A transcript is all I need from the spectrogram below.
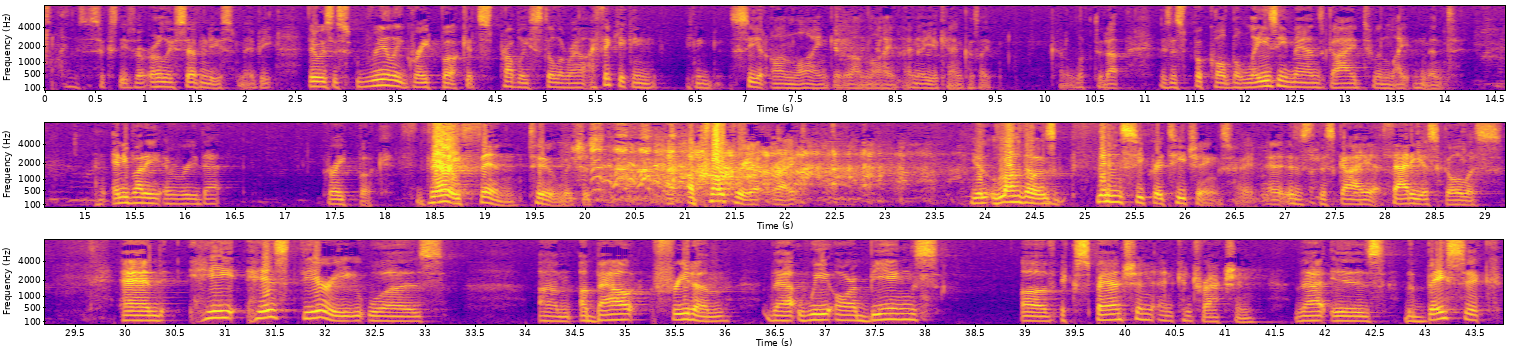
I think it was the 60s or early 70s maybe, there was this really great book. It's probably still around. I think you can, you can see it online, get it online. I know you can because I kind of looked it up. There's this book called The Lazy Man's Guide to Enlightenment. Anybody ever read that? Great book. Very thin, too, which is appropriate, right? You love those thin secret teachings, right? It is this guy, Thaddeus Golas. And he, his theory was um, about freedom that we are beings of expansion and contraction. That is the basic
